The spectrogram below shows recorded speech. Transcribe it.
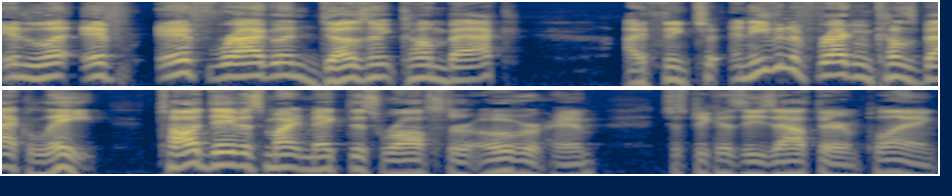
in if if Ragland doesn't come back, I think, to, and even if Ragland comes back late, Todd Davis might make this roster over him just because he's out there and playing.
